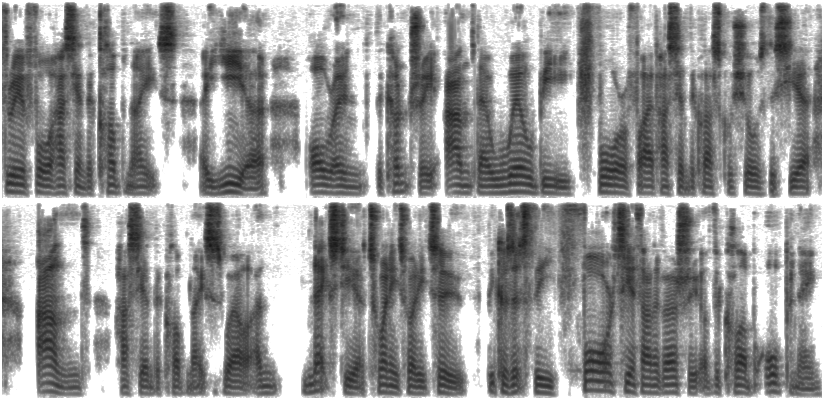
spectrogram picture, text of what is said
three or four Hacienda Club nights a year all around the country. And there will be four or five Hacienda Classical shows this year and Hacienda Club nights as well. And next year, 2022, because it's the 40th anniversary of the club opening,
